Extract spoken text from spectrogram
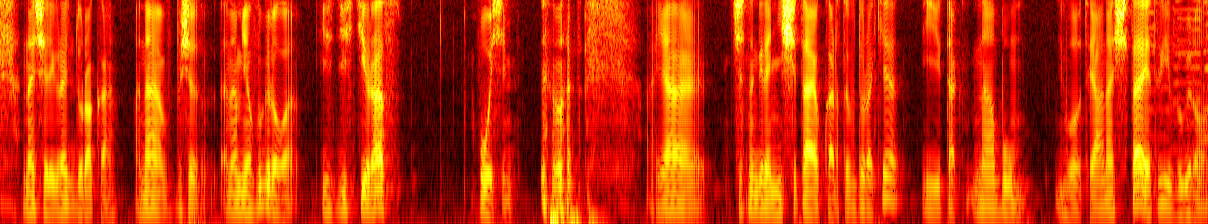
начали играть в дурака. Она вообще, она меня выиграла из 10 раз 8. вот. А я, честно говоря, не считаю карты в дураке и так на обум. Вот, и она считает и выиграла.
